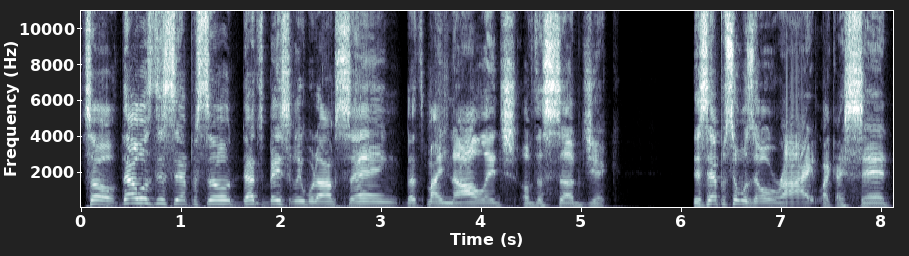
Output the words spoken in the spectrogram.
So that was this episode. That's basically what I'm saying. That's my knowledge of the subject. This episode was alright, like I said.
